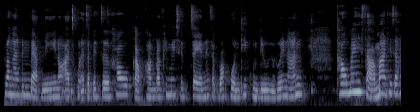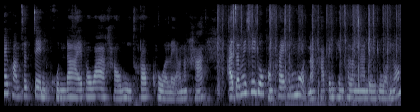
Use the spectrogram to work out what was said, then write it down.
พลังงานเป็นแบบนี้เนาะอาจจะคุณอาจจะไปเจอเข้ากับความรักที่ไม่ชัดเจน เนื่องจากว่าคนที่คุณดิวอยู่ด้วยนั้น เขาไม่สามารถที่จะให้ความชัดเจนกับคุณได้ เพราะว่าเขามีครอบครัวแล้วนะคะ อาจจะไม่ใช่ดวงของใครทั้งหมดนะคะ เป็นเพียงพลังงานโดยรวมเนาะ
